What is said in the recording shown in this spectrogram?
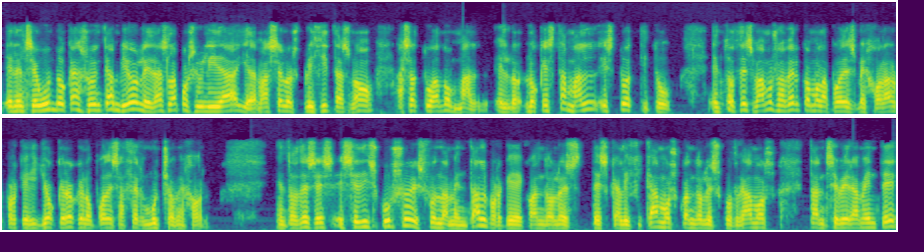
En el segundo caso, en cambio, le das la posibilidad y además se lo explicitas, no, has actuado mal. lo que está mal es tu actitud. Entonces vamos a ver cómo la puedes mejorar porque yo creo que lo puedes hacer mucho mejor. Entonces ese discurso es fundamental porque cuando les descalificamos, cuando les juzgamos tan severamente,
